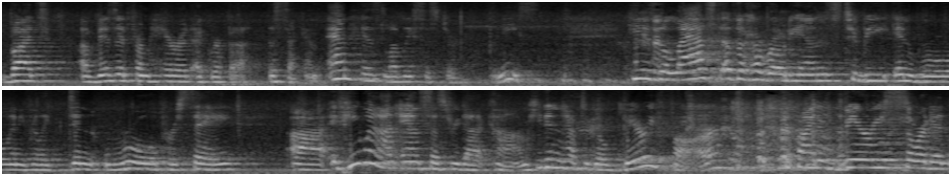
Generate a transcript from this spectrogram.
but a visit from Herod Agrippa II and his lovely sister Bernice. He is the last of the Herodians to be in rule, and he really didn't rule per se. Uh, if he went on Ancestry.com, he didn't have to go very far to find a very sordid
